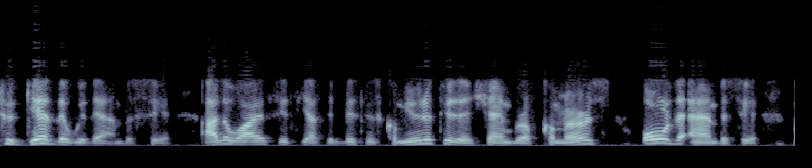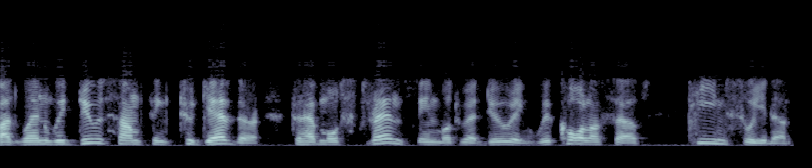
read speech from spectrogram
together with the embassy. Otherwise, it's just the business community, the Chamber of Commerce, or the embassy. But when we do something together to have more strength in what we are doing, we call ourselves Team Sweden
